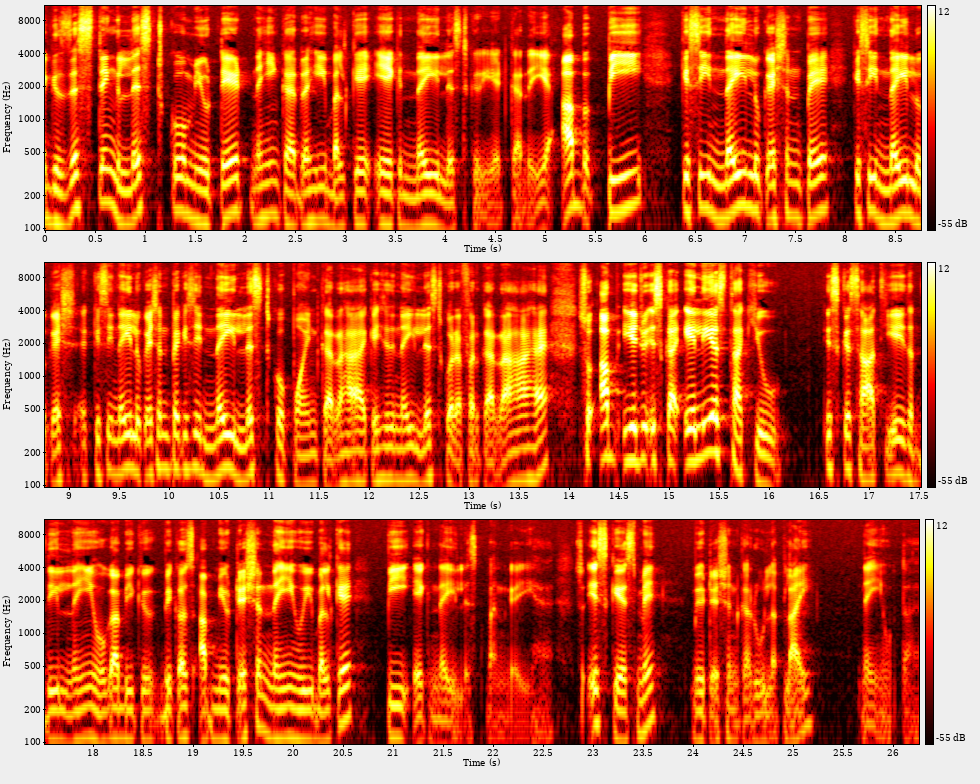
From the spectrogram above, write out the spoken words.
एग्जिस्टिंग लिस्ट को म्यूटेट नहीं कर रही, बल्कि एक नई लिस्ट क्रिएट कर रही है। अब पी किसी नई लोकेशन पे किसी नई लोकेशन किसी नई लोकेशन पे किसी नई लिस्ट को पॉइंट कर रहा है किसी नई लिस्ट को रेफर कर रहा है। सो so, अब ये जो इसका एलियस था क्यू इसके साथ ये तब्दील नहीं होगा बिकॉज़ अब म्यूटेशन नहीं हुई बल्कि पी एक नई लिस्ट बन गई है। सो so, इस केस में म्यूटेशन का रूल अप्लाई नहीं होता।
